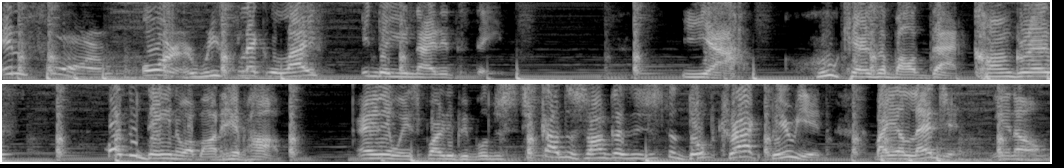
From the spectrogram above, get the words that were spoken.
inform or reflect life in the United States. Yeah, who cares about that? Congress? What do they know about hip hop? Anyways, party people, just check out the song because it's just a dope track, period, by a legend, you know?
